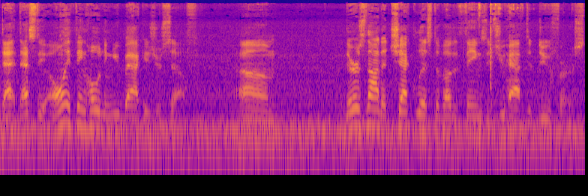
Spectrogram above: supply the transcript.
That that's the only thing holding you back is yourself. Um, there's not a checklist of other things that you have to do first.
